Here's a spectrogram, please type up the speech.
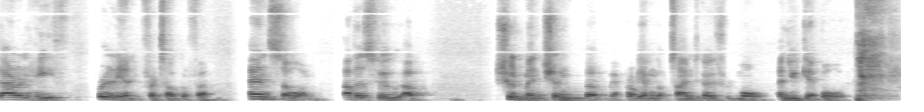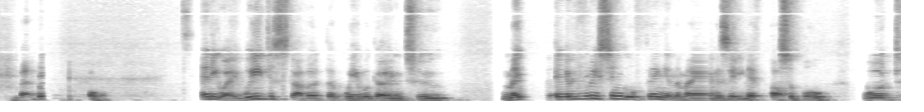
Darren Heath, brilliant photographer, and so on. Others who I should mention, but I probably haven't got time to go through more, and you'd get bored. but, anyway, we discovered that we were going to make every single thing in the magazine, if possible, would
